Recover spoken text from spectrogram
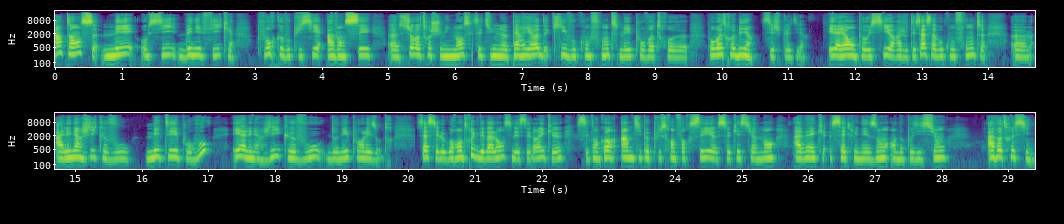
intenses mais aussi bénéfiques pour que vous puissiez avancer sur votre cheminement. C'est une période qui vous confronte mais pour votre pour votre bien si je peux dire. Et d'ailleurs on peut aussi rajouter ça, ça vous confronte à l'énergie que vous mettez pour vous et à l'énergie que vous donnez pour les autres. Ça, c'est le grand truc des balances, mais c'est vrai que c'est encore un petit peu plus renforcé euh, ce questionnement avec cette lunaison en opposition à votre signe.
